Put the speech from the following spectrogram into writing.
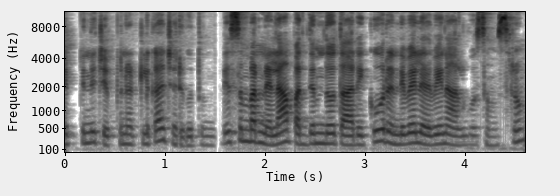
చెప్పింది చెప్పినట్లుగా జరుగుతుంది. డిసెంబర్ నెల పద్దెనిమిదో తారీఖు రెండు వేల ఇరవై నాలుగో సంవత్సరం.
